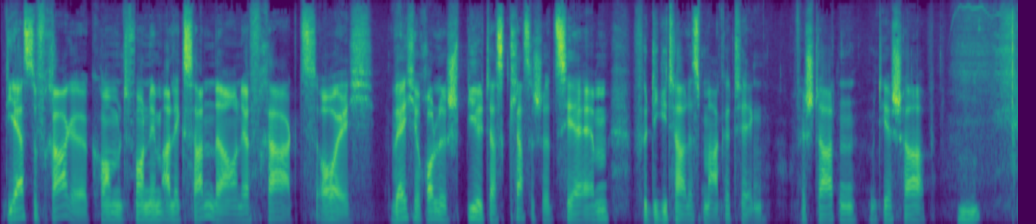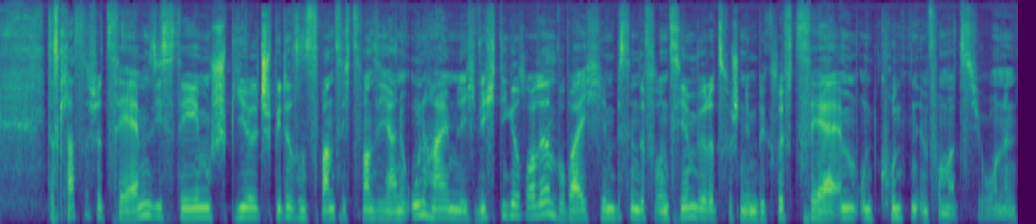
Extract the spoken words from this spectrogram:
Die erste Frage kommt von dem Alexander und er fragt euch, welche Rolle spielt das klassische CRM für digitales Marketing? Wir starten mit dir, Sharp. Mhm. Das klassische CM-System spielt spätestens 2020 eine unheimlich wichtige Rolle, wobei ich hier ein bisschen differenzieren würde zwischen dem Begriff CRM und Kundeninformationen.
